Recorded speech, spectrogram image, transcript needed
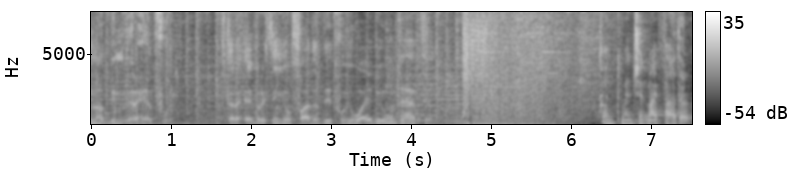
You're not being very helpful. After everything your father did for you, why do you want to hurt him? Don't mention my father.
